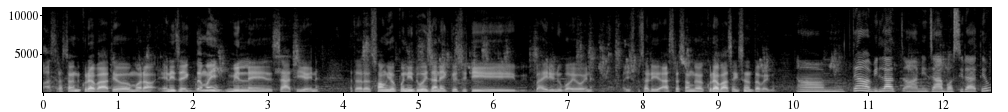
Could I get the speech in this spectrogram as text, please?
आश्रासँग पनि कुरा भएको थियो म र चाहिँ एकदमै मिल्ने साथी होइन? तर संयोग पनि दुवैजना एकैचोटि बाहिरिनु भयो होइन। यस पछाडि आश्रासँग कुरा भएको छ कि छैन तपाईँको? त्यहाँ भिल्ला हामी जहाँ बसिरहेको थियौँ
